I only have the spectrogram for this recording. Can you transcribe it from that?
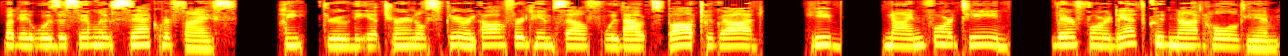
but it was a sinless sacrifice. He, through the eternal Spirit offered himself without spot to God. He, 914. Therefore death could not hold him.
